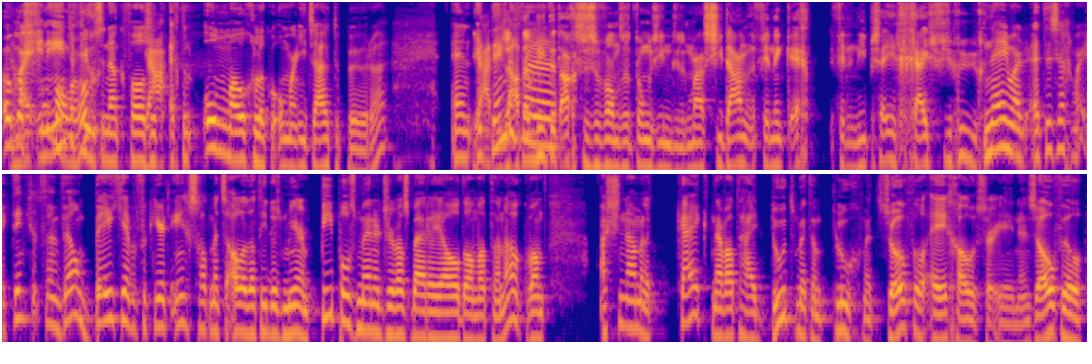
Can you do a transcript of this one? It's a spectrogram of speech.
Ook Ja, maar als in interviews hoor. in elk geval is Ja. het echt een onmogelijke om er iets uit te peuren. En Ja, ik denk die laat dat ook we- niet het achterste van zijn tong zien natuurlijk. Maar Zidane vind ik echt vind ik niet per se een grijs figuur. Nee, maar het is zeg maar, ik denk dat we hem wel een beetje hebben verkeerd ingeschat met z'n allen. Dat hij dus meer een people's manager was bij Real dan wat dan ook. Want als je namelijk kijkt naar wat hij doet met een ploeg met zoveel ego's erin en zoveel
